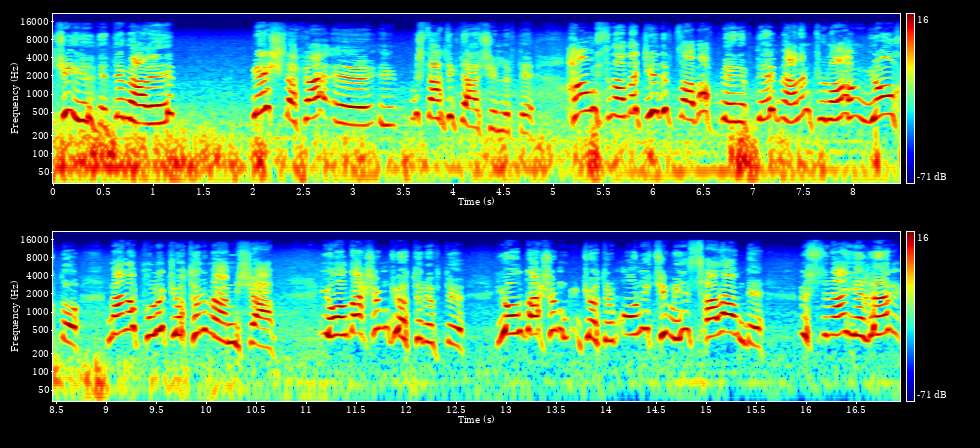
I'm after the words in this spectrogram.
2 ildir deməli 5 dəfə e, e, müstəntiq dəyişilibdir. Hamısına da gedib cavab veribdir. Mənim günahım yoxdur. Mən o pulu götürməmişəm. Yoldaşım götürübdür. Yoldaşım götürüb 12 min sələmdir. Üstünə yığır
